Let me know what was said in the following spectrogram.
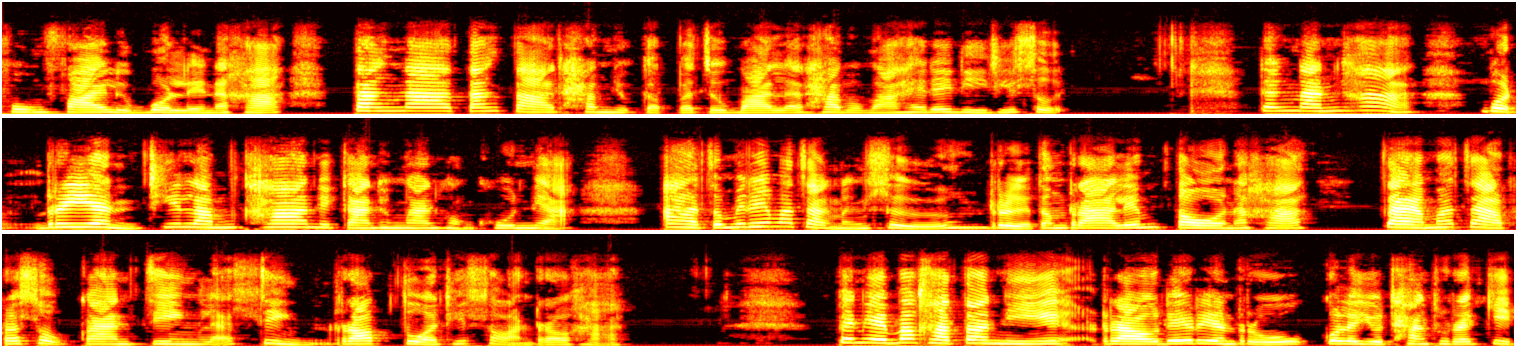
ฟูมไฟล์หรือบ่นเลยนะคะ ตั้งหน้าตั้งตาทำอยู่กับปัจจุบันและทำออกมาให้ได้ดีที่สุด ดังนั้นค่ะ บทเรียนที่ล้ำค่าในการทำงานของคุณเนี่ย อาจจะไม่ได้มาจากหนังสือหรือตำราเล่มโตนะคะ แต่มาจากประสบการณ์จริงและสิ่งรอบตัวที่สอนเราค่ะ เป็นไงบ้างคะ ตอนนี้เราได้เรียนรู้กลยุทธ์ทางธุรกิจ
